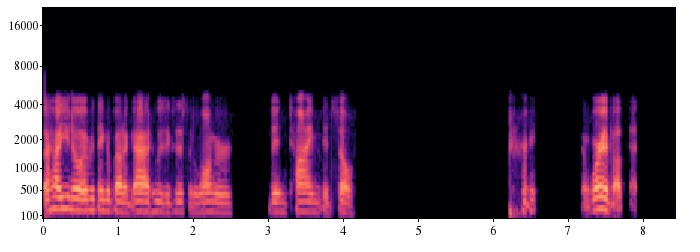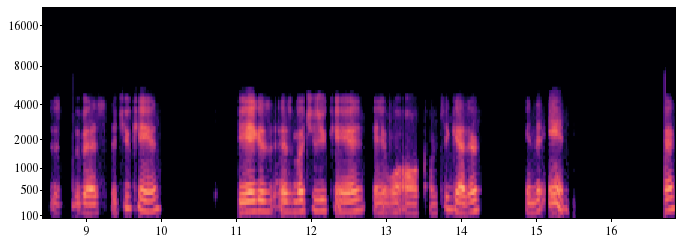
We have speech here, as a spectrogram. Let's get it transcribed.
So how you know everything about a God who has existed longer than time itself? Right? Don't worry about that. Just do the best that you can. Dig as, as much as you can, and it will all come together in the end. Okay?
